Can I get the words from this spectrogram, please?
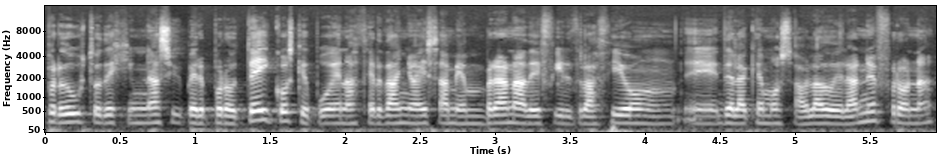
productos de gimnasio hiperproteicos que pueden hacer daño a esa membrana de filtración eh, de la que hemos hablado de la nefrona,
